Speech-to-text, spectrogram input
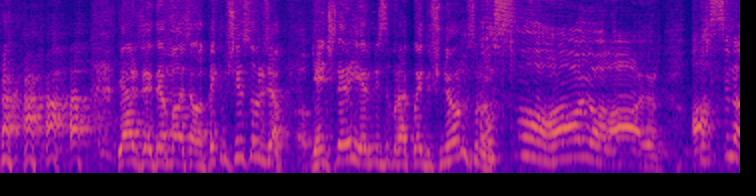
Gerçekten maşallah. Peki bir şey soracağım. Gençlere yerinizi bırakmayı düşünüyor musunuz? Asla hayır hayır. Aksine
